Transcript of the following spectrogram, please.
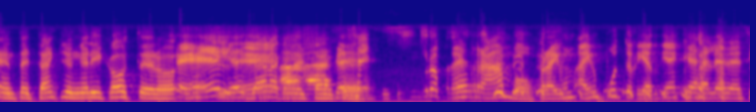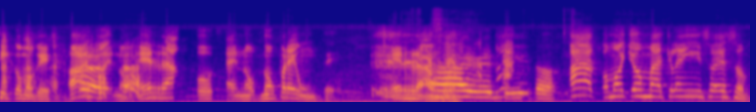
entre el tanque y un helicóptero. Es él, y él eh, gana con el ah, tanque. Ese es seguro, pero es Rambo. Pero hay un, hay un punto que ya tú tienes que dejarle de decir como que, ah, pues, no, es Rambo. O sea, no, no pregunte. Es Rambo. Ay, bendito. Ah, ¿cómo John McClane hizo eso?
